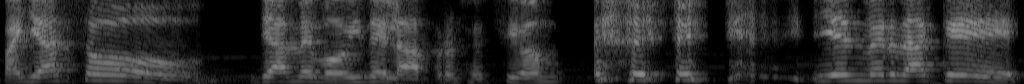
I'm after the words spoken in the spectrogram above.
payaso, ya me voy de la profesión. y es verdad que,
